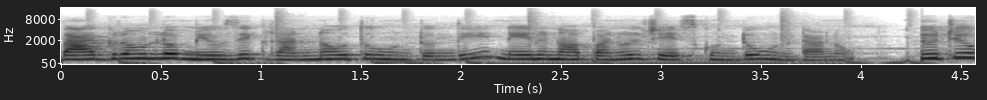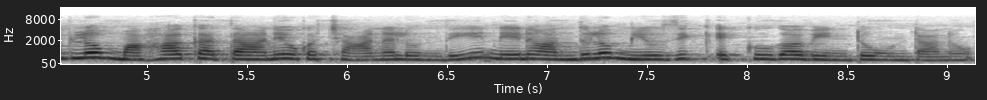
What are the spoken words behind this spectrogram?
బ్యాక్గ్రౌండ్లో మ్యూజిక్ రన్ అవుతూ ఉంటుంది. నేను నా పనులు చేసుకుంటూ ఉంటాను. యూట్యూబ్లో మహాకథ అని ఒక ఛానల్ ఉంది. నేను అందులో మ్యూజిక్ ఎక్కువగా వింటూ ఉంటాను.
